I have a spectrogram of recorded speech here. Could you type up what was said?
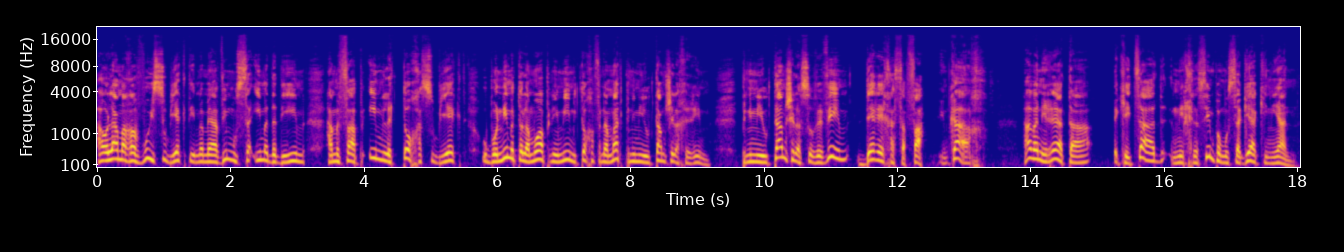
העולם הרווי סובייקטים המהווים מושאים הדדיים, המפעפעים לתוך הסובייקט ובונים את עולמו הפנימי מתוך הפנמת פנימיותם של אחרים. פנימיותם של הסובבים דרך השפה. אם כך, הבה נראה עתה כיצד נכנסים פה מושגי הקניין.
